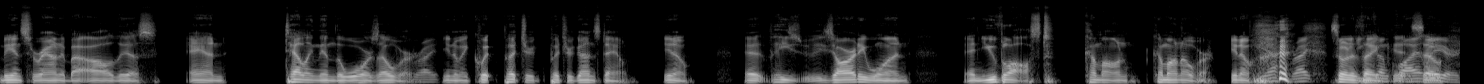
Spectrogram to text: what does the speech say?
being surrounded by all this, and telling them the war's over. Right. You know what I mean? Quit, put your put your guns down. You know, uh, he's he's already won, and you've lost. Come on, come on over. You know, Yeah. Right. sort of you thing. come quietly so or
